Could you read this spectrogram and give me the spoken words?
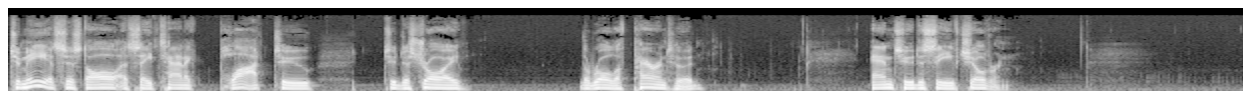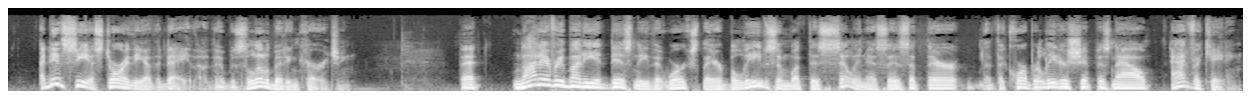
To me, it's just all a satanic plot to to destroy the role of parenthood and to deceive children. I did see a story the other day, though, that was a little bit encouraging. That not everybody at Disney that works there believes in what this silliness is that they're that the corporate leadership is now advocating.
